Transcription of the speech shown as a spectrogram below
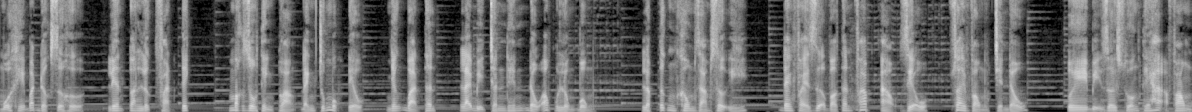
Mỗi khi bắt được sơ hở, liền toàn lực phản kích. Mặc dù thỉnh thoảng đánh trúng mục tiêu, Nhưng bản thân lại bị chấn đến đầu óc lùng bùng. Lập tức không dám sơ ý, Đành phải dựa vào thân pháp ảo diệu, Xoay vòng chiến đấu. Tuy bị rơi xuống thế hạ phong,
